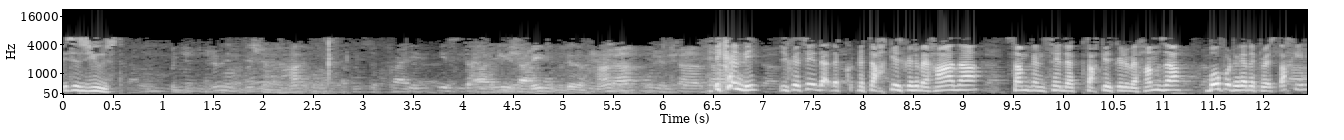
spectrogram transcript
This is used. It can be. You can say that the, the tahqir is created by. Some can say the tahqir is created by hamza. Both put together creates tahqir.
